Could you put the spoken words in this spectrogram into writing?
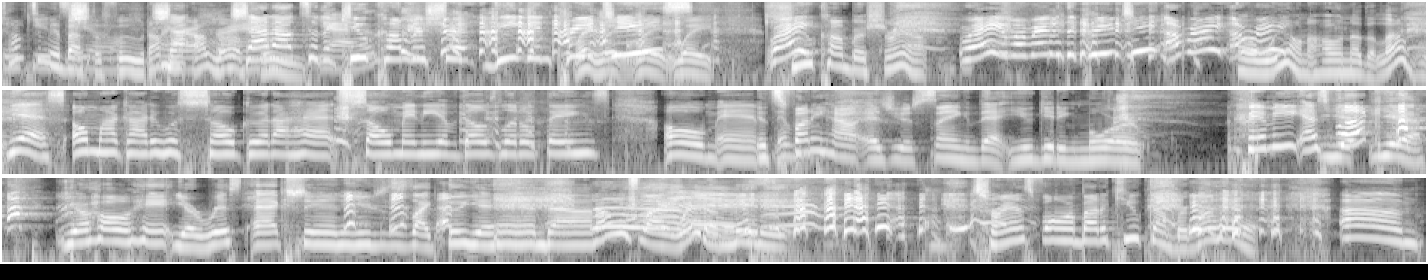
Talk to you me about too. the food. I'm, Shout, I love it. shout out food. to the Yes. cucumber shrimp vegan cream wait, cheese. wait, wait, wait. Right? Cucumber shrimp. Right? Am I right with the cream cheese? All right, all Oh, right. we on a whole nother level. Yes. Oh my God, it was so good. I had so many of those little things. Oh man, It's It- funny how as you're saying that you're getting more Femi as fuck. yeah. Your whole hand your wrist action, you just like threw your hand down. I was like, wait a minute. Transformed by the cucumber. Go ahead. um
